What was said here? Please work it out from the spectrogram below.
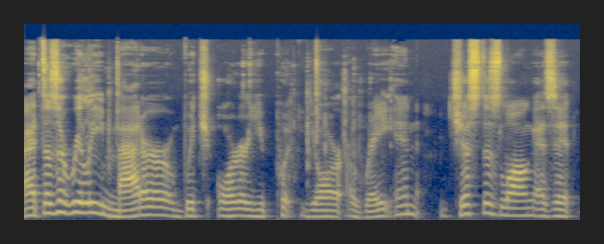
Uh, it doesn't really matter which order you put your array in, just as long as it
